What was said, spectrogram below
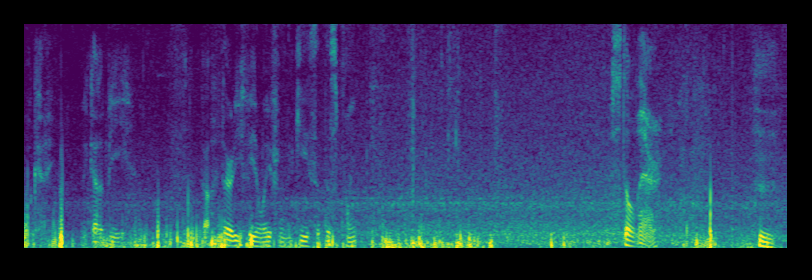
Okay, we gotta be about 30 feet away from the geese at this point. Still there. Hmm.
